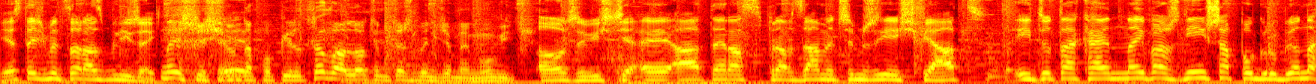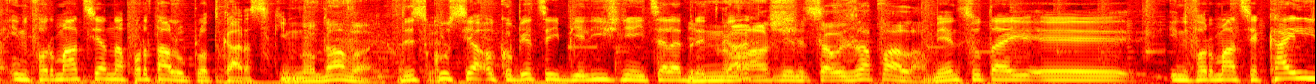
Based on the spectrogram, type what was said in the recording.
Jesteśmy coraz bliżej. No jeszcze środa E, popielcowa, ale o tym też będziemy mówić. Oczywiście, e, a teraz sprawdzamy, czym żyje świat. I to taka najważniejsza pogrubiona informacja na portalu plotkarskim. No dawaj. Dyskusja o kobiecej bieliźnie i No celebrytkach. aż się więc, cały zapalam. więc tutaj y, informacja Kylie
